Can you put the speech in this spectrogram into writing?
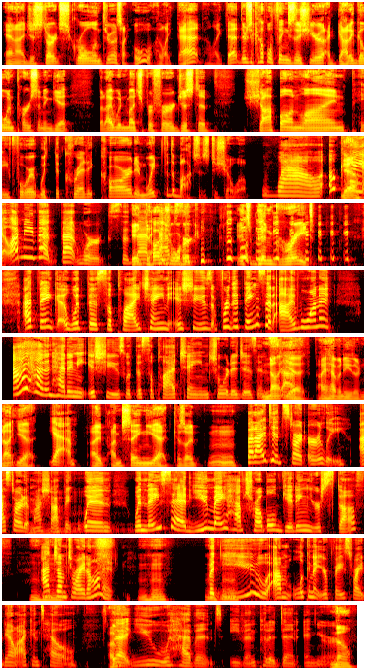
and I just start scrolling through. And it's like, oh, I like that. I like that. There's a couple things this year I got to go in person and get, but I would much prefer just to shop online, pay for it with the credit card, and wait for the boxes to show up. wow. Okay. Yeah. I mean that that works. It that does abso- work. It's been great. I think with the supply chain issues, for the things that I've wanted, I haven't had any issues with the supply chain shortages and stuff Not stuff. yet. I haven't either. Not yet. Yeah. I, I'm saying yet because I. Mm, But I did start early. I started my shopping when when they said you may have trouble getting your stuff. I jumped right on it. Mm-hmm. But you, I'm looking at your face right now. I can tell I've- that you haven't even put a dent in your no.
